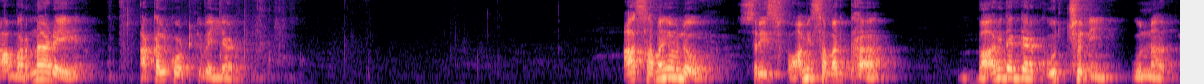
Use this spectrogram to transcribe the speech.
ఆ మర్నాడే అకల్కోట్కి వెళ్ళాడు. ఆ సమయంలో శ్రీ స్వామి సమర్థ బావి దగ్గర కూర్చొని ఉన్నారు.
